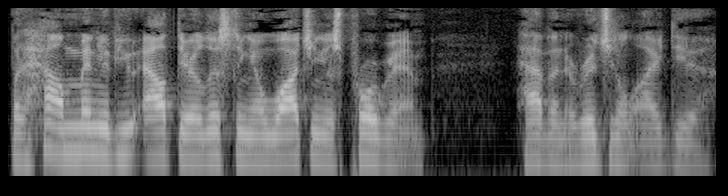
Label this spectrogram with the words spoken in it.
But how many of you out there listening and watching this program have an original idea?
